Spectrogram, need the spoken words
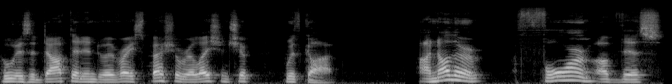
who is adopted into a very special relationship with God. Another form of this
